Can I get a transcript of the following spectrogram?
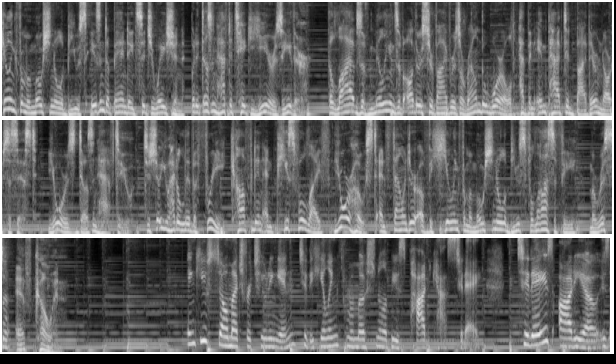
Healing from emotional abuse isn't a band aid situation, but it doesn't have to take years either. The lives of millions of other survivors around the world have been impacted by their narcissist. Yours doesn't have to. To show you how to live a free, confident, and peaceful life, your host and founder of the Healing from Emotional Abuse philosophy, Marissa F. Cohen. Thank you so much for tuning in to the Healing from Emotional Abuse podcast today. Today's audio is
